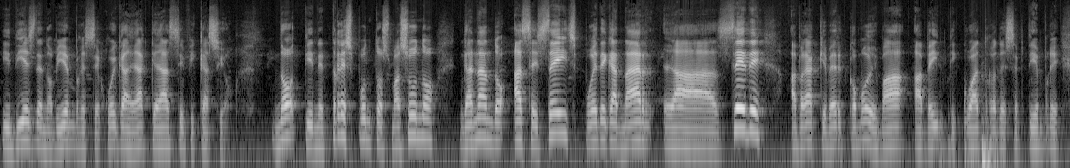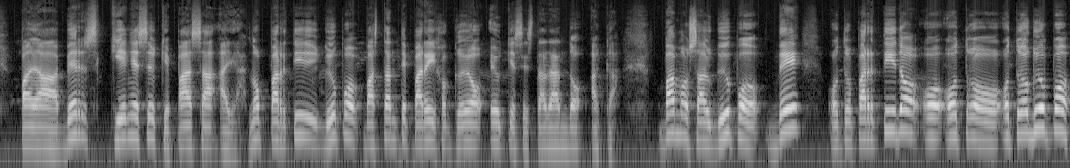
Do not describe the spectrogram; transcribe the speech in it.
Y 10 de noviembre se juega la clasificación. No tiene 3 puntos más 1, ganando hace 6, puede ganar la sede habrá que ver cómo va a 24 de septiembre para ver quién es el que pasa allá. No partir grupo bastante parejo creo el que se está dando acá. Vamos al grupo D, otro partido o otro otro grupo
